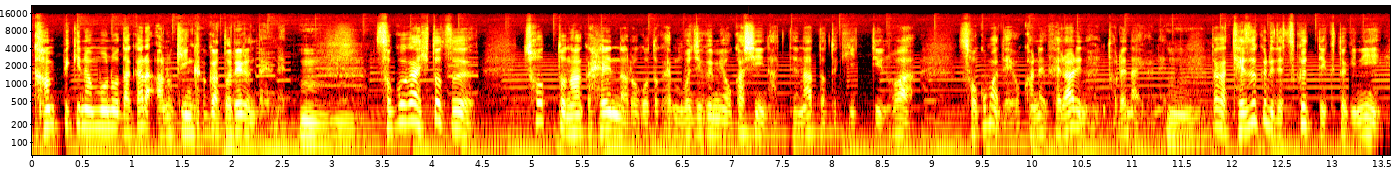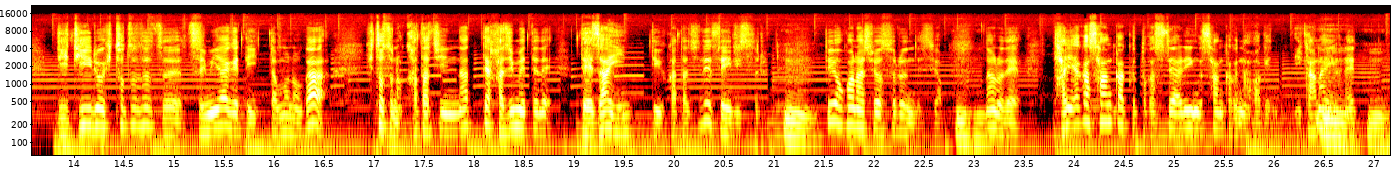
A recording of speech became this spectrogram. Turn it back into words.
完璧なものだからあの金額が取れるんだよね。うん。そこが一つちょっとなんか変なロゴとか文字組みおかしいなってなった時っていうのはそこまでお金フェラーリのように取れないよね、うん。だから手作りで作っていく時にディティールを一つずつ積み上げていったものが一つの形になって初めてでデザインっていう形で成立する。っうん。ていうお話をするんですよ。うんなのでタイヤが三角とかステアリング三角なわけにいかないよね、うん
